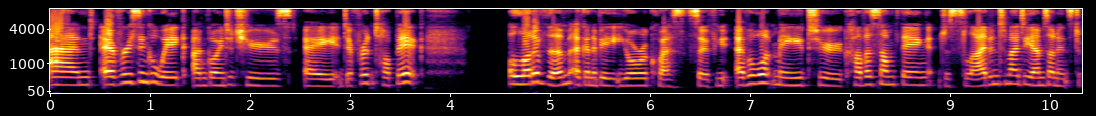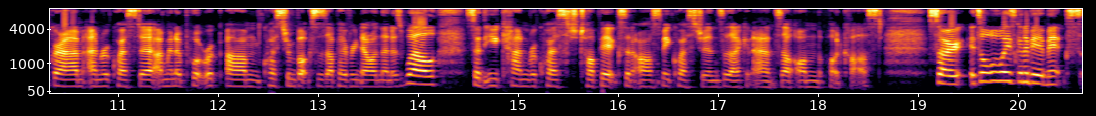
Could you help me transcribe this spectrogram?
And every single week, I'm going to choose a different topic a lot of them are going to be your requests. So if you ever want me to cover something, just slide into my DMs on Instagram and request it. I'm going to put um, question boxes up every now and then as well so that you can request topics and ask me questions that I can answer on the podcast. So it's always going to be a mix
